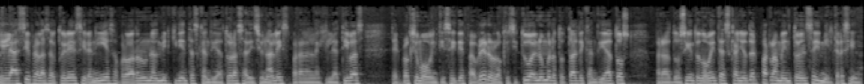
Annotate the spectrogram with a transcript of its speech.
La cifra, las autoridades iraníes aprobaron unas 1.500 candidaturas adicionales para las legislativas del próximo 26 de febrero, lo que sitúa el número total de candidatos para los 290 escaños del Parlamento en 6.300.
